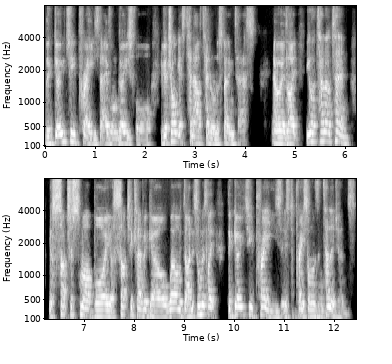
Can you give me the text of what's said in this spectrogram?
The go-to praise that everyone goes for, if your child gets 10 out of 10 on a spelling test, everyone's like, you got 10 out of 10. You're such a smart boy. You're such a clever girl. Well done. It's almost like the go-to praise is to praise someone's intelligence.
